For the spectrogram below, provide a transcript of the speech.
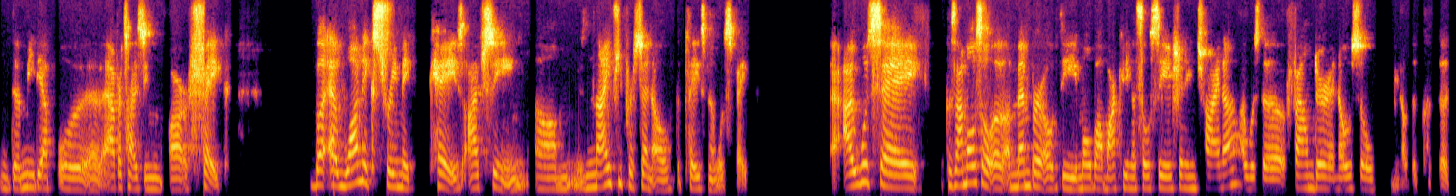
the media or advertising are fake. But at one extreme, it, case I've seen, um, 90% of the placement was fake. I would say, because I'm also a, a, member of the Mobile Marketing Association in China. I was the founder and also, you know, the, the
